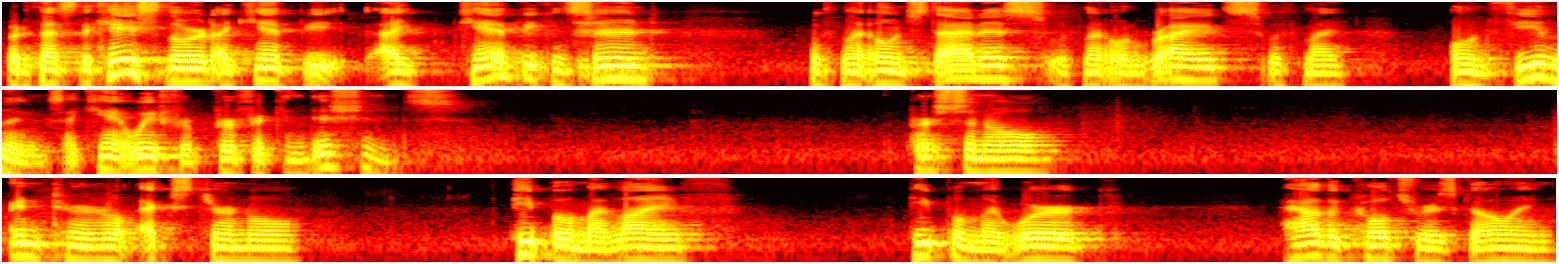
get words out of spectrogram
But if that's the case, Lord, I can't be I can't be concerned with my own status, with my own rights, with my own feelings. I can't wait for perfect conditions. Personal, internal, external, people in my life people, my work, how the culture is going,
